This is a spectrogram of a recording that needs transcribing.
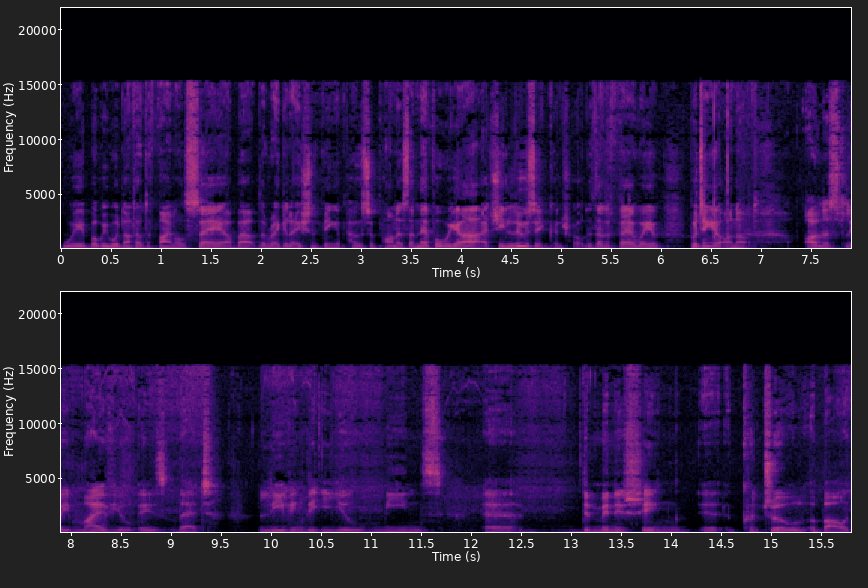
we, but we would not have the final say about the regulations being imposed upon us, and therefore we are actually losing control. Is that a fair way of putting it, or not? Honestly, my view is that leaving the EU means uh, diminishing uh, control about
